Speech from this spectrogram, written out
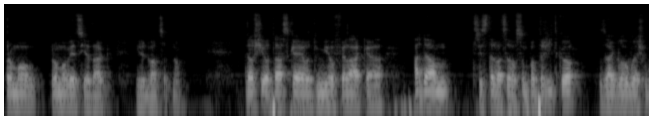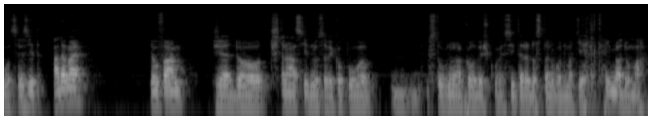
promo, promo věcí a tak, takže 20 no. Další otázka je od mýho filáka Adam 328 potržítko. Za jak dlouho budeš moci jezdit? Adame, doufám, že do 14 dnů se vykopu a stoupnu na koloběžku, jestli teda dostanu od Matěje, který má doma.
